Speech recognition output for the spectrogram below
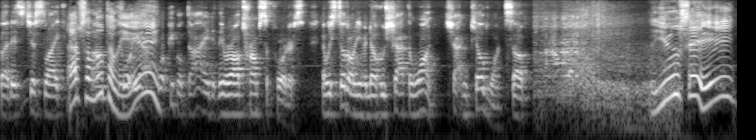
but it's just like absolutely. Um, yeah, four people died. They were all Trump supporters, and we still don't even know who shot the one, shot and killed one. So. You see,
